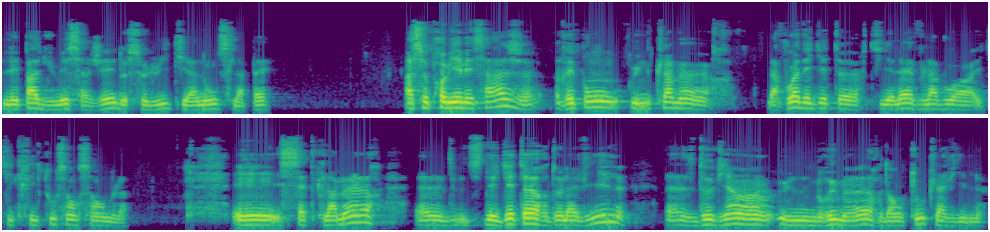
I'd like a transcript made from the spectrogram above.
les pas du messager, de celui qui annonce la paix. À ce premier message répond une clameur, la voix des guetteurs qui élève la voix et qui crie tous ensemble. Et cette clameur euh, des guetteurs de la ville euh, devient une rumeur dans toute la ville.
